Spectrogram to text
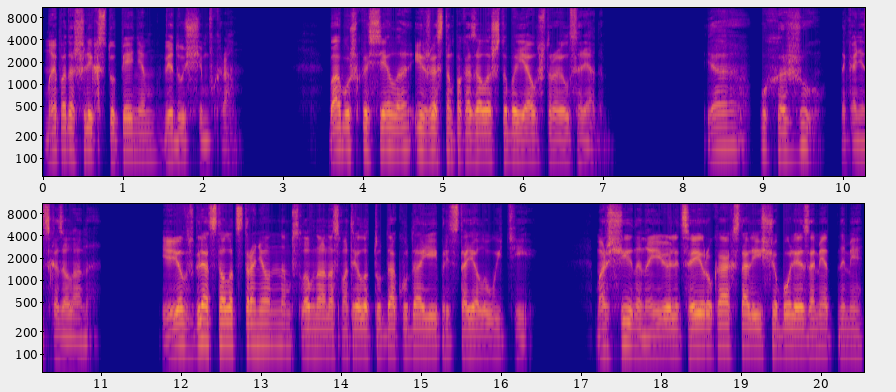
Мы подошли к ступеням, ведущим в храм. Бабушка села и жестом показала, чтобы я устроился рядом. «Я ухожу», — наконец сказала она. Ее взгляд стал отстраненным, словно она смотрела туда, куда ей предстояло уйти. Морщины на ее лице и руках стали еще более заметными,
